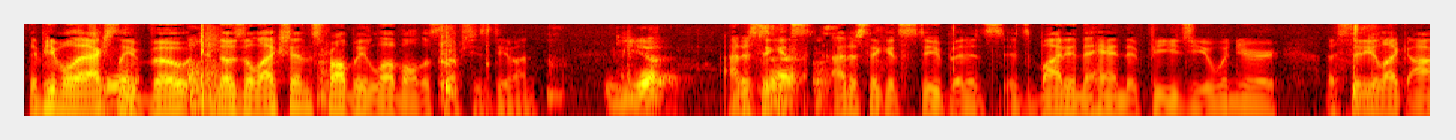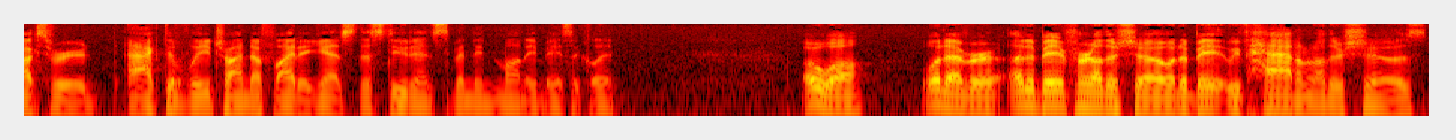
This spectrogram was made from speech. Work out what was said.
the people that actually vote in those elections, probably love all the stuff she's doing. yep. I just think it's, I just think it's stupid. It's, it's biting the hand that feeds you when you're a city like Oxford actively trying to fight against the students spending money, basically. Oh well, whatever. A debate for another show. A debate we've had on other shows.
